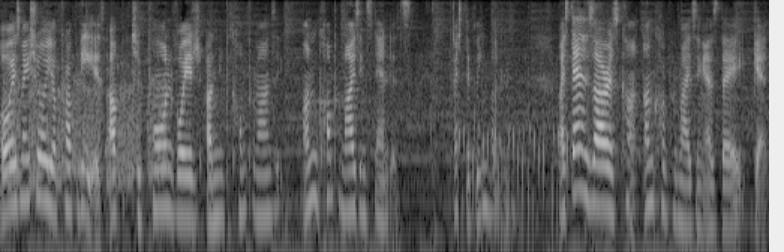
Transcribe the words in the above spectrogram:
Always make sure your property is up to Pawn Voyage uncompromising, uncompromising standards press the green button. My standards are as uncompromising as they get.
